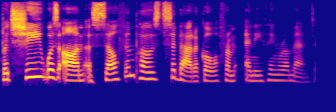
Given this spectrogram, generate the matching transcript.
But she was on a self imposed sabbatical from anything romantic.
